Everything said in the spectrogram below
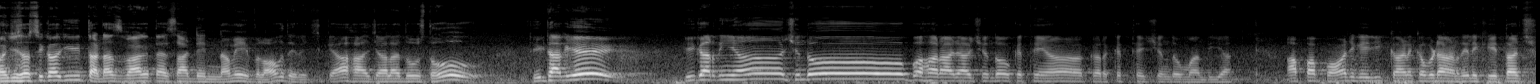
ਹਾਂਜੀ, ਸਤਿ ਸ਼੍ਰੀ ਅਕਾਲ ਜੀ। ਤੁਹਾਡਾ ਸਵਾਗਤ ਹੈ ਸਾਡੇ ਨਵੇਂ ਵਲੌਗ ਦੇ ਵਿੱਚ। ਕੀ ਹਾਲ ਚਾਲ ਹੈ ਦੋਸਤੋ? ਠੀਕ ਠਾਕ ਜੀ? ਕੀ ਕਰਦੀਆਂ ਸ਼ਿੰਦੋ? ਬਾਹਰ ਆ ਜਾ ਸ਼ਿੰਦੋ। ਕਿੱਥੇ ਆ? ਕਰ ਕਿੱਥੇ ਛਿੰਦੋ ਮੰਦੀ ਆ? ਆਪਾਂ ਪਹੁੰਚ ਗਏ ਜੀ ਕਣਕ ਵਢਾਉਣ ਦੇ ਲਈ ਖੇਤਾਂ 'ਚ।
